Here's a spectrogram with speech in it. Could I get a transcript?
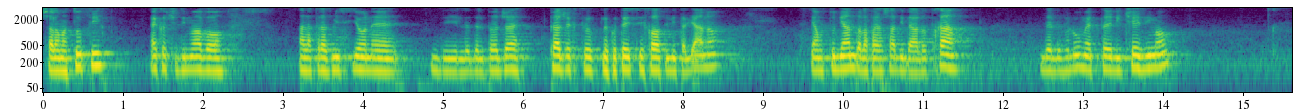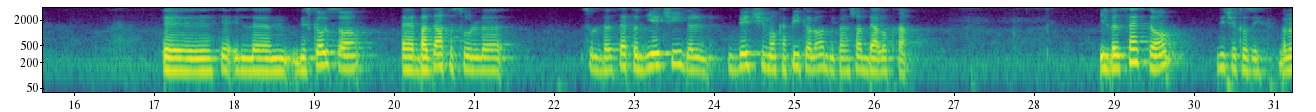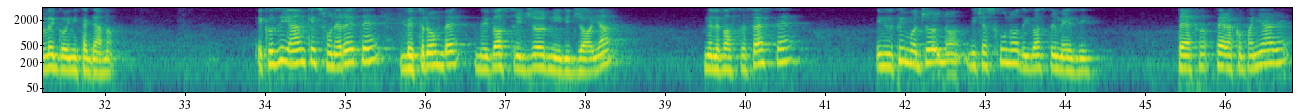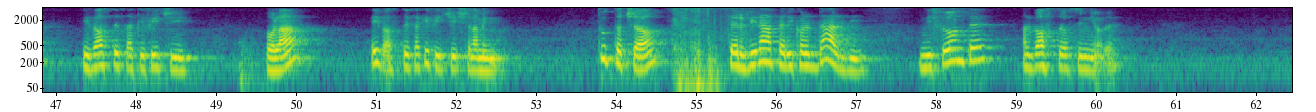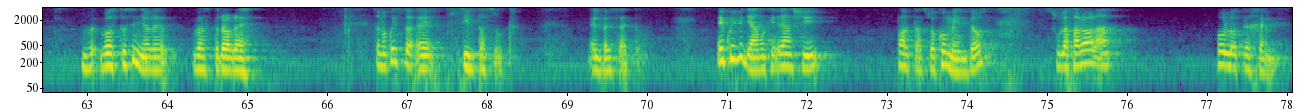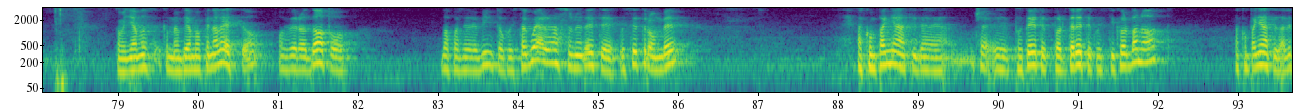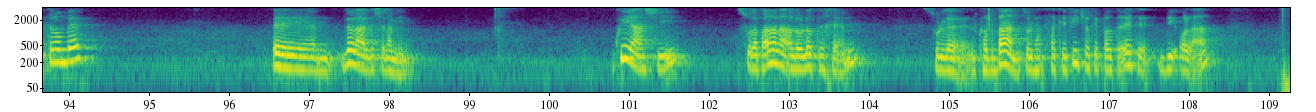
Shalom a tutti, eccoci di nuovo alla trasmissione di, del progetto Project Lekutei Sichot in italiano. Stiamo studiando la parasha di Be'alotra del volume tredicesimo. E il um, discorso è basato sul, sul versetto 10 del decimo capitolo di Parashat Be'alotra. Il versetto dice così, ve lo leggo in italiano. E così anche suonerete le trombe nei vostri giorni di gioia, nelle vostre feste e nel primo giorno di ciascuno dei vostri mesi, per, per accompagnare i vostri sacrifici Olà e i vostri sacrifici Shelamim. Tutto ciò servirà per ricordarvi di fronte al vostro Signore. V- vostro Signore, vostro Re. Insomma, questo è il Pasuk, è il versetto. E qui vediamo che Rashi porta il suo commento sulla parola Olotechem. Come abbiamo, appena letto, ovvero dopo, dopo aver vinto questa guerra, suonerete queste trombe accompagnati da, cioè eh, potete, porterete questi korbanot accompagnati dalle trombe e l'Olal e Shalamim. Qui Rashi, sulla parola all'Olotechem, sul korban, sul sacrificio che porterete di Olah,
